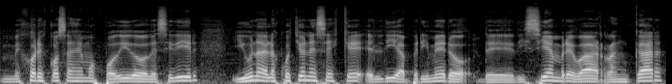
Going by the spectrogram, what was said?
mejores cosas hemos podido decidir y una de las cuestiones es que el día primero de diciembre va a arrancar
